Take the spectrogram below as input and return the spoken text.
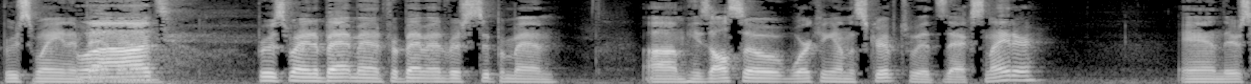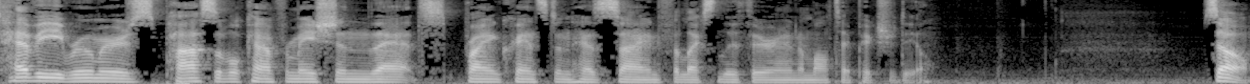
Bruce Wayne and Batman. Bruce Wayne and Batman for Batman vs Superman. Um, he's also working on the script with Zack Snyder. And there's heavy rumors, possible confirmation that Bryan Cranston has signed for Lex Luthor in a multi-picture deal. So,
